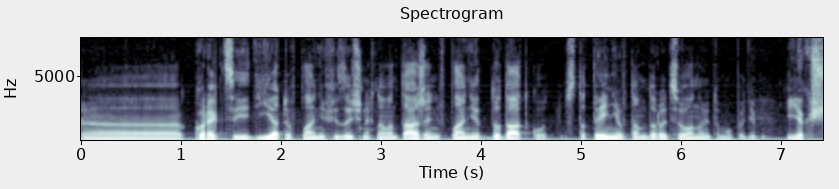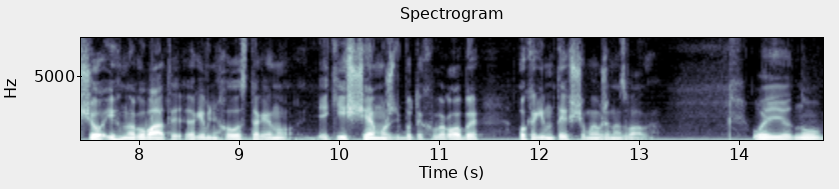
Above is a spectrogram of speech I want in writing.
е, корекції дієти, в плані фізичних навантажень, в плані додатку статинів там, до раціону і тому подібне. Якщо ігнорувати рівень холестерину, які ще можуть бути хвороби, окрім тих, що ми вже назвали? Ой, ну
